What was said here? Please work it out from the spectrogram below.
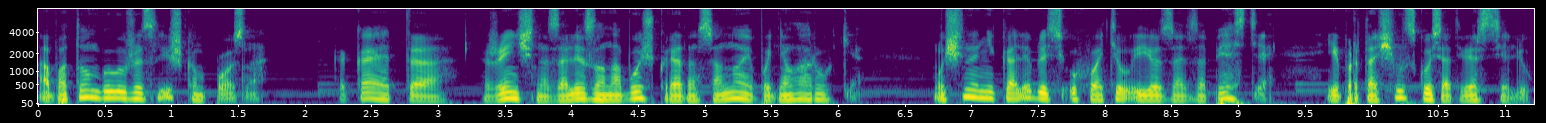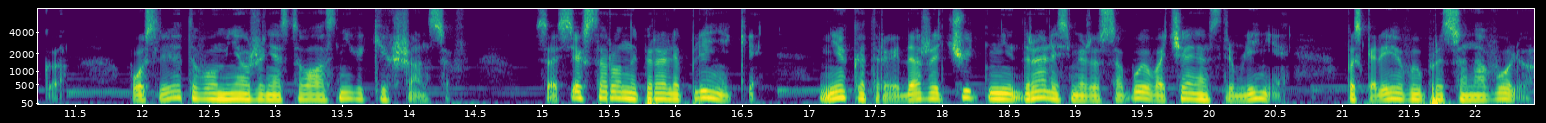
А потом было уже слишком поздно. Какая-то женщина залезла на бочку рядом со мной и подняла руки. Мужчина, не колеблясь, ухватил ее за запястье и протащил сквозь отверстие люка. После этого у меня уже не оставалось никаких шансов. Со всех сторон напирали пленники. Некоторые даже чуть не дрались между собой в отчаянном стремлении – поскорее выбраться на волю.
